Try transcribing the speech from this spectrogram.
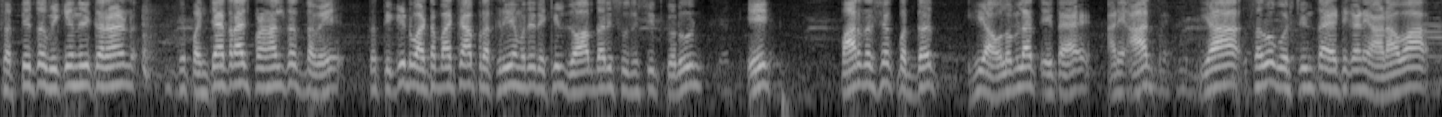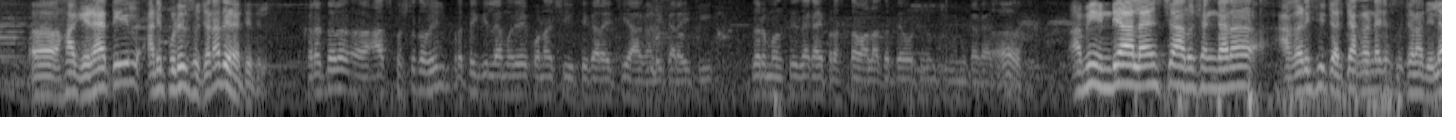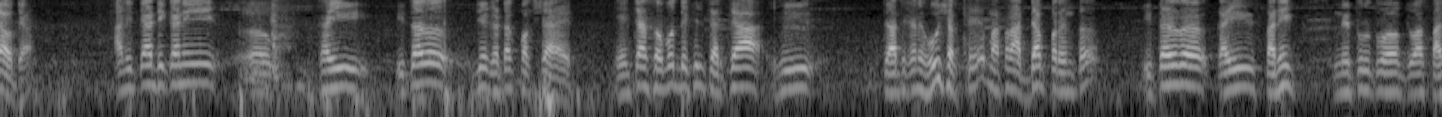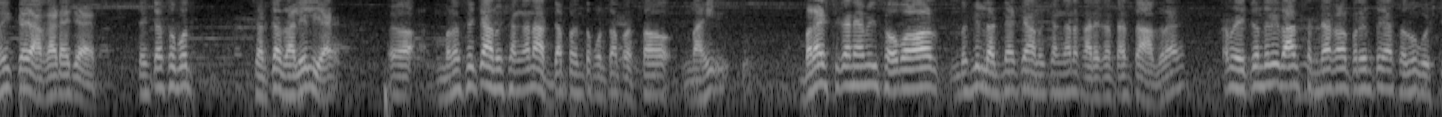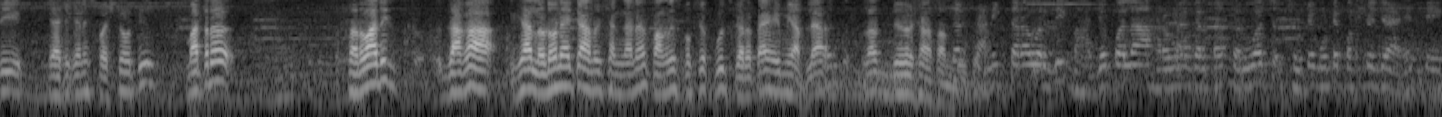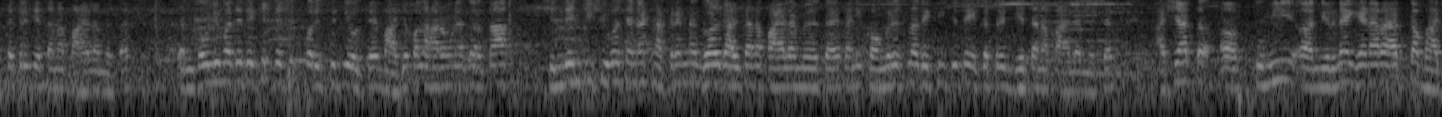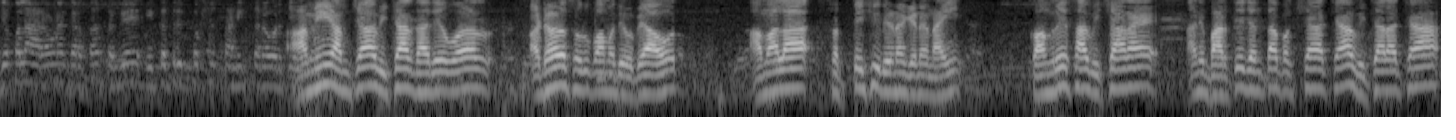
सत्तेचं विकेंद्रीकरण हे पंचायत राज प्रणालीतच नव्हे तर तिकीट वाटपाच्या प्रक्रियेमध्ये देखील जबाबदारी सुनिश्चित करून एक पारदर्शक पद्धत ही अवलंबण्यात येत आहे. आणि आज या सर्व गोष्टींचा या ठिकाणी आढावा हा घेण्यात येईल आणि पुढील सूचना देण्यात येतील. खरं तर आज स्पष्टता होईल. प्रत्येक जिल्ह्यामध्ये कोणाची युती करायची आघाडी करायची. जर मनसेचा काही प्रस्ताव आला तर त्यावरती तुमची भूमिका काय? आम्ही इंडिया अलायन्सच्या अनुषंगानं आघाडीशी चर्चा करण्याच्या सूचना दिल्या होत्या. आणि त्या ठिकाणी काही इतर जे घटक पक्ष आहेत यांच्यासोबत देखील चर्चा ही त्या ठिकाणी होऊ शकते. मात्र अद्यापपर्यंत इतर काही स्थानिक नेतृत्व किंवा स्थानिक काही आघाड्या ज्या आहेत त्यांच्यासोबत चर्चा झालेली आहे. मनसेच्या अनुषंगानं अद्यापपर्यंत कोणता प्रस्ताव नाही. बऱ्याच ठिकाणी आम्ही स्वबळावर देखील लढण्याच्या अनुषंगानं कार्यकर्त्यांचा आग्रह आहे. त्यामुळे एकंदरीत आज संध्याकाळपर्यंत या सर्व गोष्टी या ठिकाणी स्पष्ट होतील. मात्र सर्वाधिक जागा ह्या लढवण्याच्या अनुषंगानं काँग्रेस पक्ष कूच करत आहे हे मी आपल्याला निदर्शनास आणतो. स्थानिक स्तरावरती भाजपला हरवण्याकरता सर्वच छोटे मोठे पक्ष जे आहेत ते एकत्रित येताना पाहायला मिळतात. कणकवलीमध्ये देखील तशीच परिस्थिती होते. भाजपला हरवण्याकरता शिंदेची शिवसेना ठाकरेंना गळ घालताना पाहायला मिळत आहेत आणि काँग्रेसला देखील तिथे एकत्रित घेताना पाहायला मिळतात अशात तुम्ही निर्णय घेणार आहात का? भाजपला हरवण्याकरता सगळे एकत्रित पक्ष स्थानिक स्तरावरती आम्ही आमच्या विचारधारेवर अढळ स्वरूपामध्ये उभे आहोत. आम्हाला सत्तेशी देणं घेणं नाही. काँग्रेस हा विचार आहे आणि भारतीय जनता पक्षाच्या विचाराच्या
